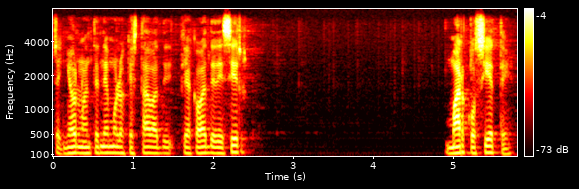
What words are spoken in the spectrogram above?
Señor, no entendemos lo que, acabas de decir. Marcos 7.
